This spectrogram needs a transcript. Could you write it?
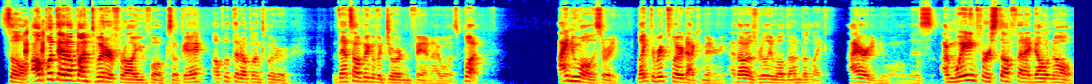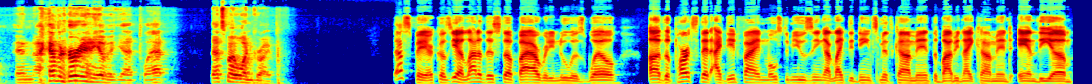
So I'll put that up on Twitter for all you folks, okay? I'll put that up on Twitter. But that's how big of a Jordan fan I was. But I knew all this already. Like the Ric Flair documentary. I thought it was really well done, but like I already knew all this. I'm waiting for stuff that I don't know, and I haven't heard any of it yet, Platt. That's my one gripe. That's fair, because yeah, a lot of this stuff I already knew as well. Uh, the parts that I did find most amusing, I like the Dean Smith comment, the Bobby Knight comment, and the um,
